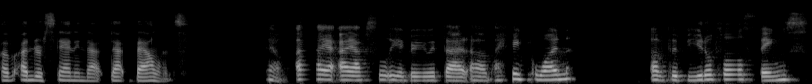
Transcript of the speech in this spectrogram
of understanding that that balance? Yeah i i absolutely agree with that. Um, i think one of the beautiful things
